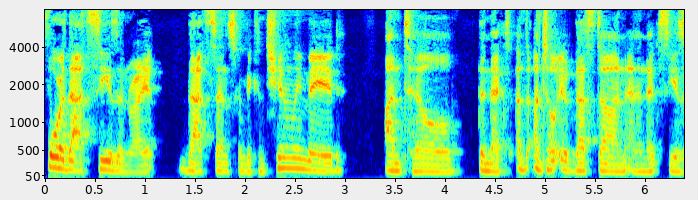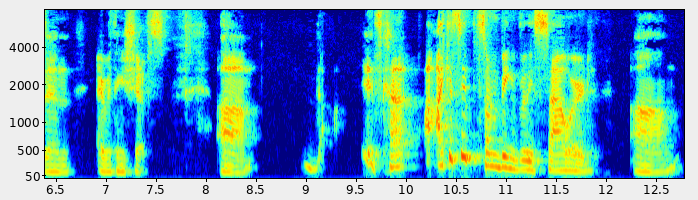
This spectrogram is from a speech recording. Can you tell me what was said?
for that season right that sense can be continually made until the next until that's done and the next season everything shifts um it's kind of i can see some being really soured um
